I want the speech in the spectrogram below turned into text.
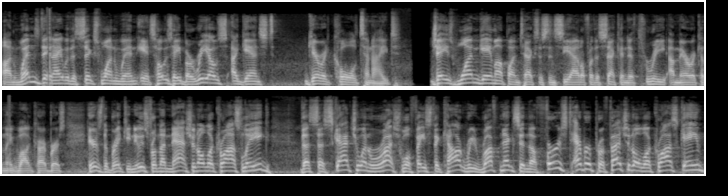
on Wednesday night with a 6 1 win. It's Jose Berrios against Gerrit Cole tonight. Jays one game up on Texas and Seattle for the second of three American League wildcard bursts. Here's the breaking news from the National Lacrosse League. The Saskatchewan Rush will face the Calgary Roughnecks in the first ever professional lacrosse game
